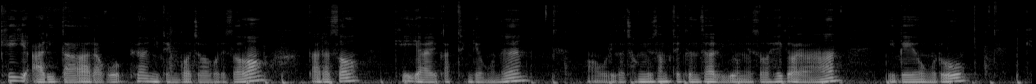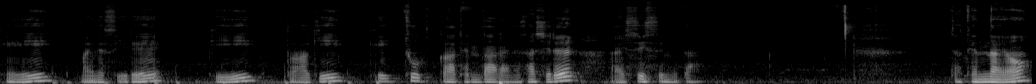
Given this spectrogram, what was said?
KR이다라고 표현이 된 거죠. 그래서 따라서 KR 같은 경우는 어, 우리가 정류 상태 근사를 이용해서 해결한 이 내용으로 K-1의 B 더하기 K2가 된다라는 사실을 알 수 있습니다. 자, 됐나요?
